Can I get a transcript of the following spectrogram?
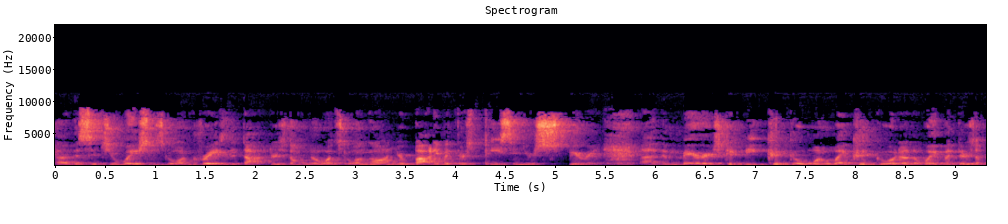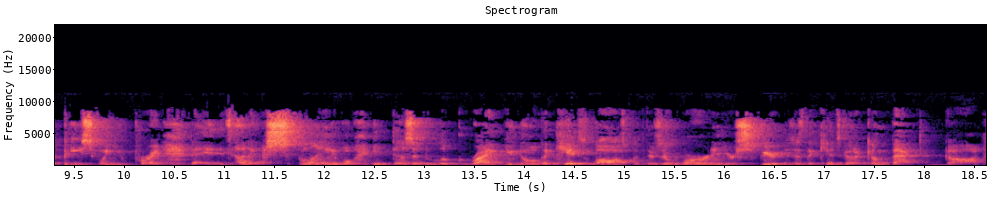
Uh, the situation's going crazy. The doctors don't know what's going on in your body, but there's peace in your spirit. Uh, the marriage could be could go one way, could go another way, but there's a peace when you pray. It's unexplainable. It doesn't look right. You know the kid's lost, but there's a word in your spirit that says the kid's going to come back to God.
